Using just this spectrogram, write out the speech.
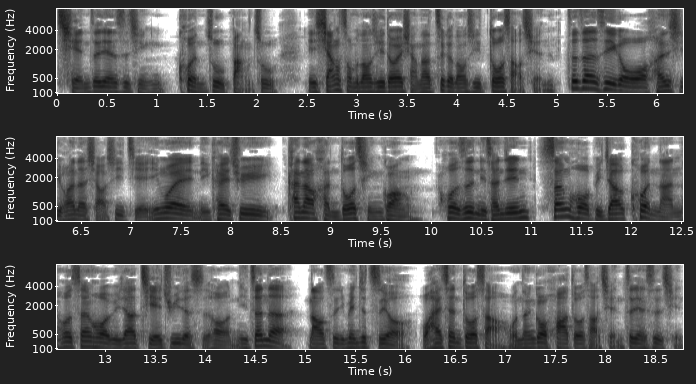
钱这件事情困住、绑住，你想什么东西都会想到这个东西多少钱。这真的是一个我很喜欢的小细节，因为你可以去看到很多情况，或者是你曾经生活比较困难或生活比较拮据的时候，你真的脑子里面就只有我还剩多少，我能够花多少钱这件事情。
